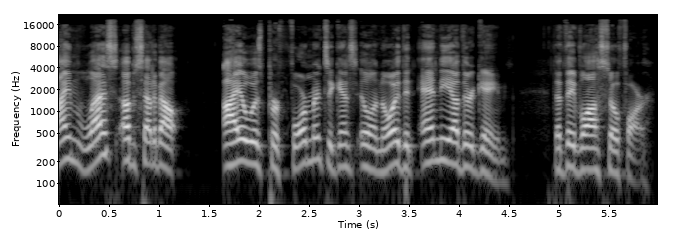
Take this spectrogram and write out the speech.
I'm less upset about Iowa's performance against Illinois than any other game that they've lost so far.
